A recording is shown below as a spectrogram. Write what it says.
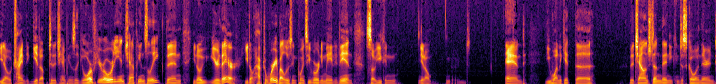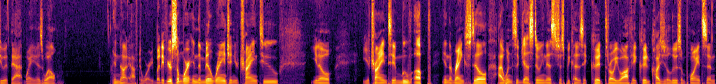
you know trying to get up to the Champions League. Or if you're already in Champions League, then you know you're there. You don't have to worry about losing points. You've already made it in, so you can you know, and you want to get the the challenge done, then you can just go in there and do it that way as well, and not have to worry. But if you're somewhere in the middle range and you're trying to, you know, you're trying to move up in the ranks still, I wouldn't suggest doing this just because it could throw you off. It could cause you to lose some points, and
